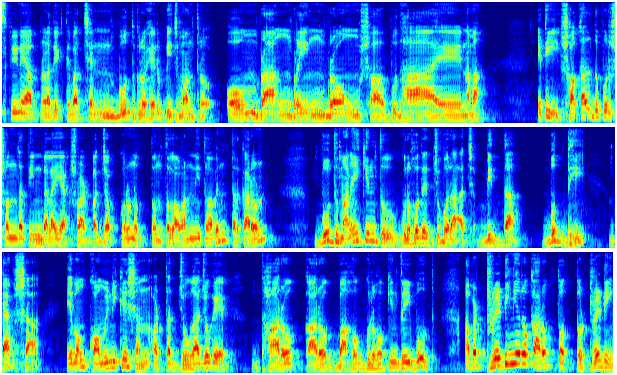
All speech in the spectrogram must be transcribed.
স্ক্রিনে আপনারা দেখতে পাচ্ছেন বুধ গ্রহের বীজ মন্ত্র। ওম ব্রাং ব্রিং ব্রং স বুধায় নামা। এটি সকাল দুপুর সন্ধ্যা তিন বেলায় একশো আটবার জপ করুন, অত্যন্ত লাভান্বিত হবেন। তার কারণ, বুধ মানেই কিন্তু গ্রহদের যুবরাজ, বিদ্যা, বুদ্ধি, ব্যবসা এবং কমিউনিকেশন অর্থাৎ যোগাযোগের ধারক, কারক, বাহক গ্রহ কিন্তু এই বুধ। আবার ট্রেডিংয়েরও কারক তত্ত্ব ট্রেডিং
